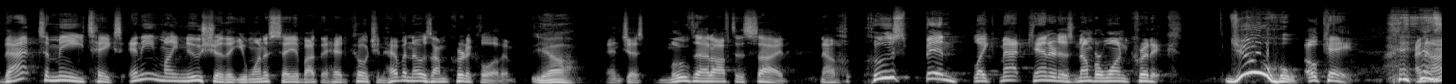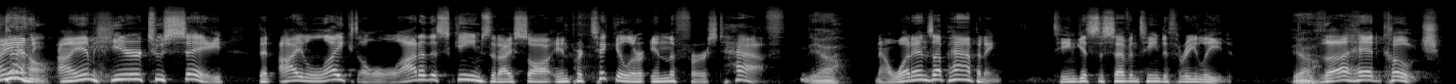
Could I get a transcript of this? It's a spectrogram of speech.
that to me takes any minutia that you want to say about the head coach and heaven knows I'm critical of him. Yeah. And just move that off to the side. Now, who's been like Matt Canada's number one critic? You. Okay. and I am, I am here to say that I liked a lot of the schemes that I saw, in particular in the first half. Yeah. Now, what ends up happening? Team gets the 17 to 3 lead. Yeah. The head coach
